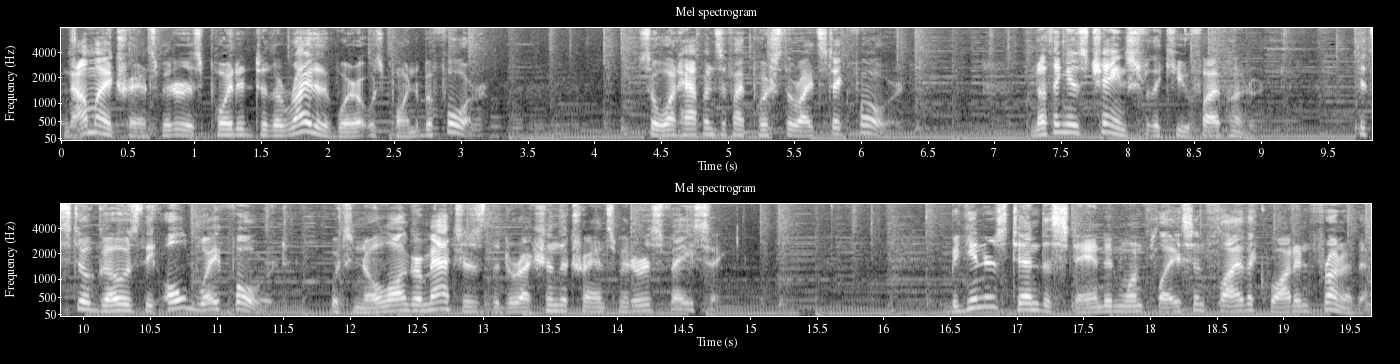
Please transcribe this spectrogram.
Now my transmitter is pointed to the right of where it was pointed before. So what happens if I push the right stick forward? Nothing has changed for the Q500. It still goes the old way forward, which no longer matches the direction the transmitter is facing. Beginners tend to stand in one place and fly the quad in front of them,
